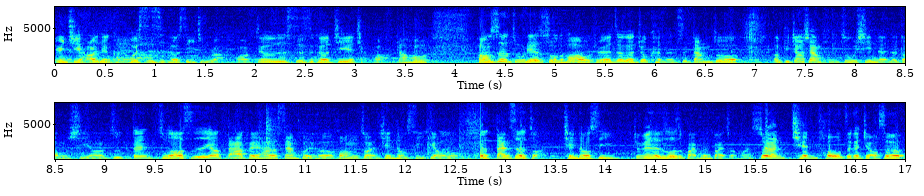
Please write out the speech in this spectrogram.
运气好一点可能会四十颗 C 珠啦，哦，就是四十颗激烈强化，然后。黄色珠连锁的话，我觉得这个就可能是当做呃比较像辅助性能的东西啊，主但主要是要搭配它的三回合黄转先头 C 掉落的单色转前头 C，就变成说是百分百转换。虽然前头这个角色，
